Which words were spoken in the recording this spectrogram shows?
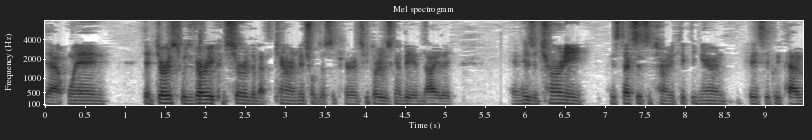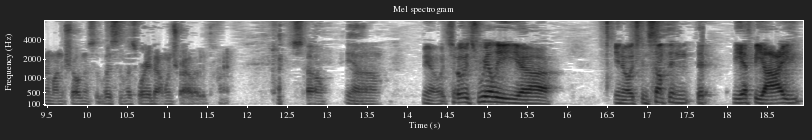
that when that Durst was very concerned about the Karen Mitchell disappearance, he thought he was going to be indicted and his attorney, his Texas attorney, Dick DeGuerin, basically patted him on the shoulder and said, "Listen, let's worry about one trial at a time." So, yeah. Uh, you know, so it's really, uh, you know, it's been something that the FBI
